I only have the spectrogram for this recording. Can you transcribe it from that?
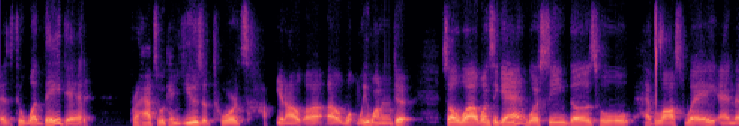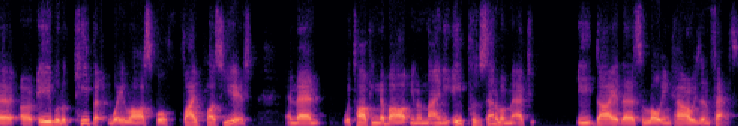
as to what they did. Perhaps we can use it towards, you know, uh, uh, what we want to do. So uh, once again, we're seeing those who have lost weight and uh, are able to keep it weight loss for five plus years. And then we're talking about, you know, 98% of them actually eat diet that's low in calories and fats.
